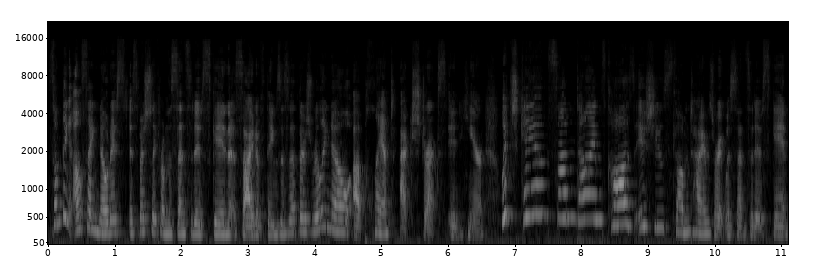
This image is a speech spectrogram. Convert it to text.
Something else I noticed, especially from the sensitive skin side of things, is that there's really no uh, plant extracts in here, which can sometimes cause issues, sometimes, right, with sensitive skin.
